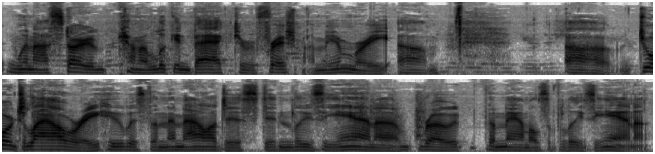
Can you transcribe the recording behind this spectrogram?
when I started kind of looking back to refresh my memory, um, uh, George Lowery, who was the mammalogist in Louisiana, wrote The Mammals of Louisiana.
